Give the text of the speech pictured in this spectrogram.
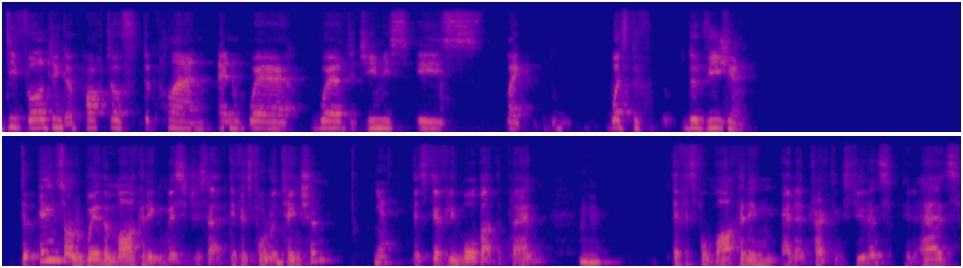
divulging a part of the plan and where where the gym is is like what's the the vision? depends on where the marketing message is at if it's for retention Yeah. it's definitely more about the plan Mhm. If it's for marketing and attracting students in ads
